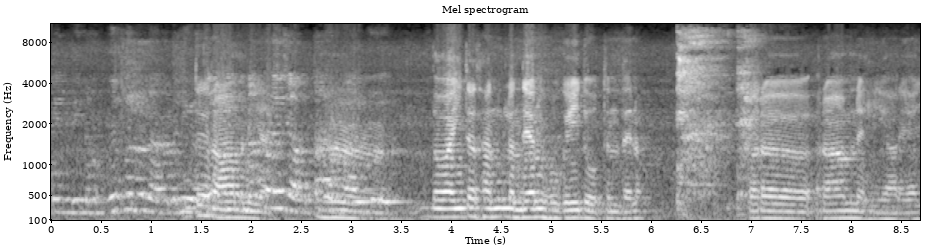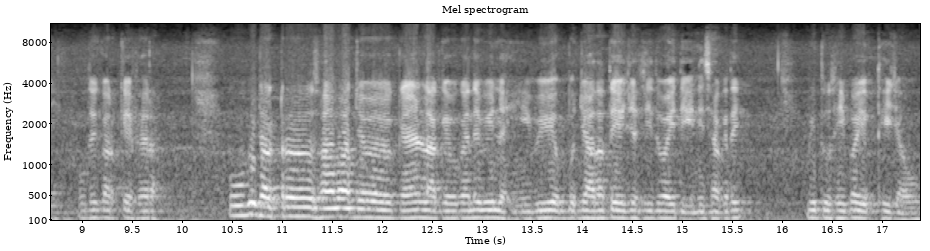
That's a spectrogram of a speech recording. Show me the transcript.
ਤਿੰਨ ਦਿਨ ਹੋ ਗਏ ਤੁਹਾਨੂੰ ਆਰਾਮ ਨਹੀਂ ਤੇ ਆਰਾਮ ਨਹੀਂ ਜਾਓ ਤਾਂ ਮਿਲੇ। ਦਵਾਈ ਤਾਂ ਸਾਨੂੰ ਲੰਦਿਆਂ ਨੂੰ ਹੋ ਗਈ ਦੋ ਤਿੰਨ ਦਿਨ। ਪਰ ਆਰਾਮ ਨਹੀਂ ਆ ਰਿਹਾ ਜੀ। ਉਹਦੇ ਕਰਕੇ ਫਿਰ ਉਹ ਵੀ ਡਾਕਟਰ ਸਾਹਿਬ ਅੱਜ ਕਹਿਣ ਲੱਗੇ ਉਹ ਕਹਿੰਦੇ ਵੀ ਨਹੀਂ ਵੀ ਜ਼ਿਆਦਾ ਤੇਜ਼ ਅਸੀਂ ਦਵਾਈ ਦੇ ਨਹੀਂ ਸਕਦੇ ਵੀ ਤੁਸੀਂ ਭਾਈ ਉੱਥੇ ਹੀ ਜਾਓ।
